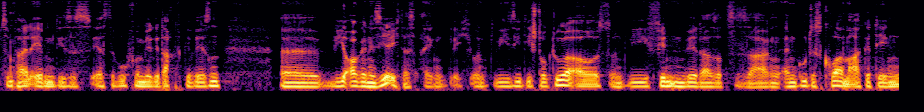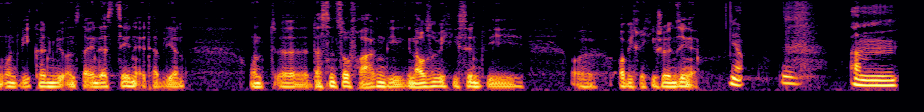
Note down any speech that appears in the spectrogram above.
zum Teil eben dieses erste Buch von mir gedacht gewesen, äh, wie organisiere ich das eigentlich und wie sieht die Struktur aus und wie finden wir da sozusagen ein gutes Core-Marketing und wie können wir uns da in der Szene etablieren. Und äh, das sind so Fragen, die genauso wichtig sind wie äh, ob ich richtig schön singe. Ja. Mhm. Ähm,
